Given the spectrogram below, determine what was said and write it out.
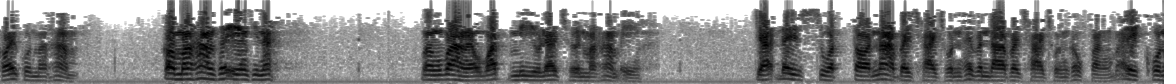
ขอให้คนมาห้าม ก็มาห้ามซะเองทีนะว่างๆแล้ววัดมีอยู่แล้วเชิญมาห้ามเอง จะได้สวดต่อหน้าประชาชนให้บรรดาประชาชนเขาฟังว่าไอ้คน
